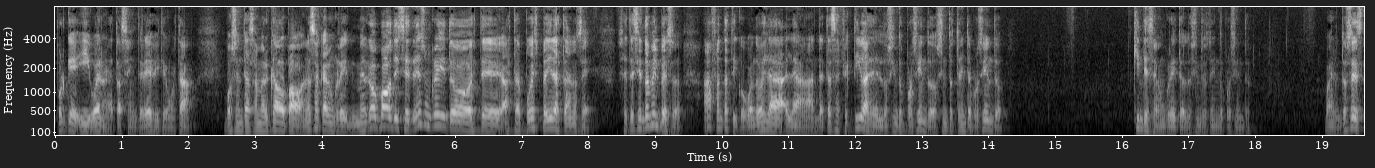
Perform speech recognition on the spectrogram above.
¿Por qué? Y bueno, la tasa de interés, viste cómo está vos entras a Mercado Pago, no sacar un crédito. Mercado Pago te dice, tenés un crédito, este, hasta puedes pedir hasta, no sé, 700 mil pesos. Ah, fantástico. Cuando ves la, la, tasa efectiva es del 200%, 230%. ¿Quién te saca un crédito del 230%? Bueno, entonces,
